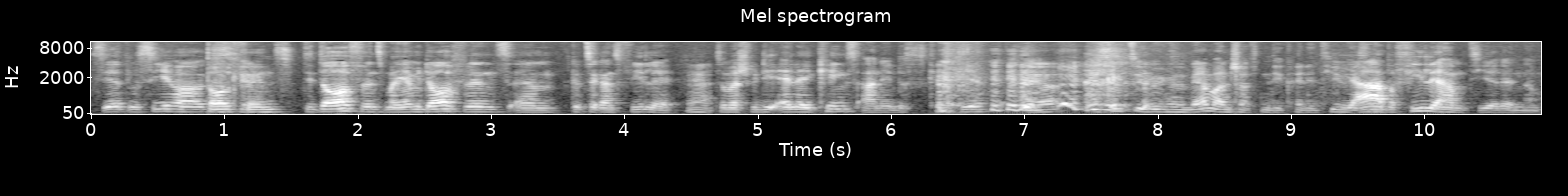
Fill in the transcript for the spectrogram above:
Seattle Seahawks, Dolphins. die Dolphins, Miami Dolphins, ähm, gibt es ja ganz viele. Ja. Zum Beispiel die LA Kings, ah nee, das kennt ihr. ja. Es gibt übrigens mehr Mannschaften, die keine Tiere ja, aber viele haben Tiere Namen.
